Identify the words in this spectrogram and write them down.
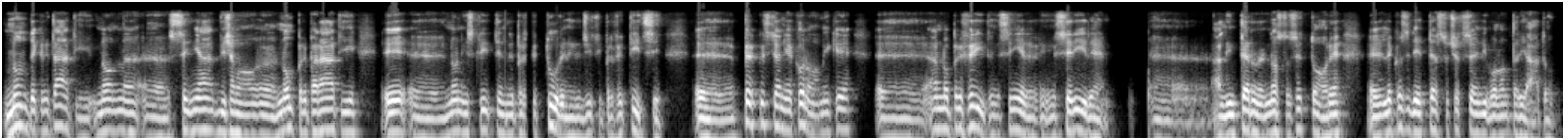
non decretati, non, eh, segna, diciamo, eh, non preparati e eh, non iscritti nelle prefetture, nei registri prefettizi, eh, per questioni economiche eh, hanno preferito inserire, inserire eh, all'interno del nostro settore le cosiddette associazioni di volontariato.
